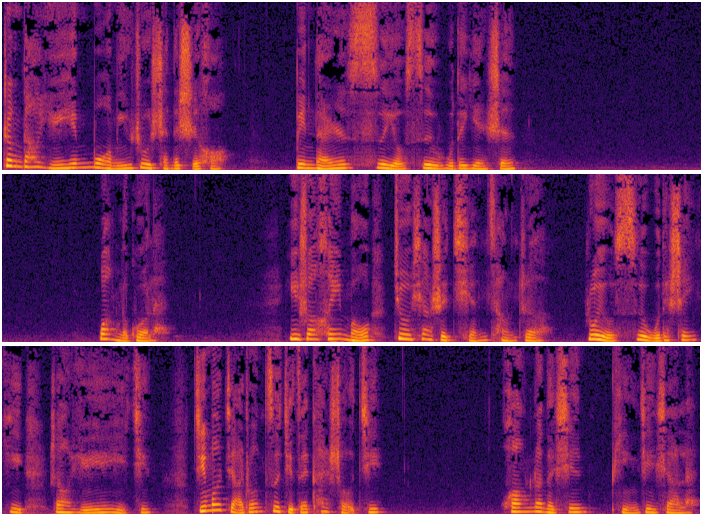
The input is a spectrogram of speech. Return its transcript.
正当余音莫名入神的时候。被男人似有似无的眼神望了过来，一双黑眸就像是潜藏着若有似无的深意，让余音一惊，急忙假装自己在看手机。慌乱的心平静下来，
